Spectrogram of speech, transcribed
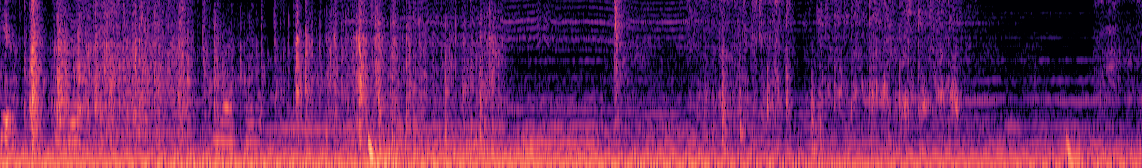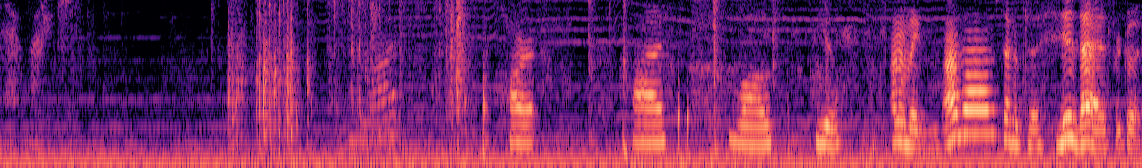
Here. Eli's favorite heart, I love you. I'm gonna make my mom send him to his dad for good.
